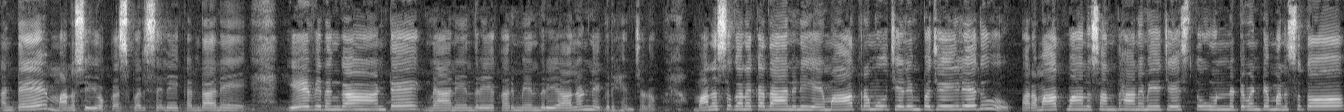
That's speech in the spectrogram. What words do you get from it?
అంటే మనసు యొక్క స్పర్శ లేకుండానే ఏ విధంగా అంటే జ్ఞానేంద్రియ కర్మేంద్రియాలను నిగ్రహించడం. మనసు గనక దానిని ఏమాత్రము చెలింపజేయలేదు పరమాత్మానుసంధానమే చేస్తూ ఉన్నటువంటి మనసుతో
